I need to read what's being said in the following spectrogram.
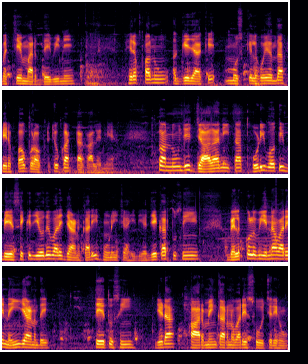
ਬੱਚੇ ਮਰਦੇ ਵੀ ਨੇ। ਫਿਰ ਆਪਾਂ ਨੂੰ ਅੱਗੇ ਜਾ ਕੇ ਮੁਸ਼ਕਿਲ ਹੋ ਜਾਂਦਾ, ਫਿਰ ਆਪਾਂ ਪ੍ਰੋਫਿਟ 'ਚੋਂ ਘਾਟਾ ਖਾ ਲੈਂਦੇ ਆ ਤੁਹਾਨੂੰ ਜੇ ਜ਼ਿਆਦਾ ਨਹੀਂ ਤਾਂ ਥੋੜੀ ਬਹੁਤੀ ਬੇਸਿਕ ਜੀ ਉਹਦੇ ਬਾਰੇ ਜਾਣਕਾਰੀ ਹੋਣੀ ਚਾਹੀਦੀ ਹੈ। ਜੇਕਰ ਤੁਸੀਂ ਬਿਲਕੁਲ ਵੀ ਇਹਨਾਂ ਬਾਰੇ ਨਹੀਂ ਜਾਣਦੇ ਤੇ ਤੁਸੀਂ ਜਿਹੜਾ ਫਾਰਮਿੰਗ ਕਰਨ ਬਾਰੇ ਸੋਚ ਰਹੇ ਹੋ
